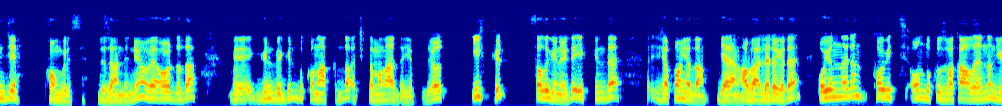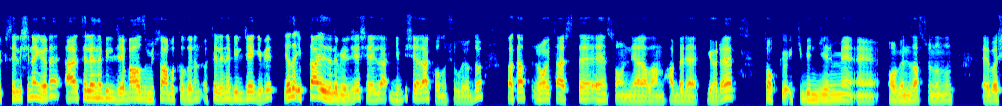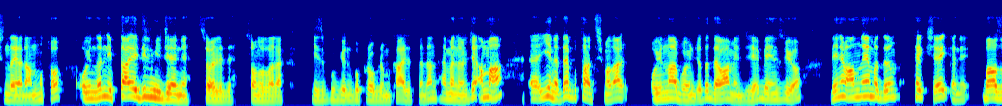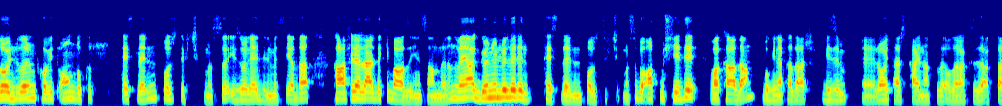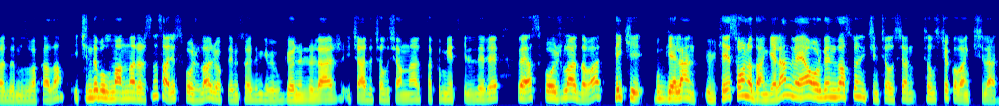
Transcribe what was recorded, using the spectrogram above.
kongresi düzenleniyor ve orada da ve gün be gün bu konu hakkında açıklamalar da yapılıyor. İlk gün salı günüydü. İlk günde e, Japonya'dan gelen haberlere göre oyunların Covid-19 vakalarının yükselişine göre ertelenebileceği, bazı müsabakaların ötelenebileceği gibi ya da iptal edilebileceği şeyler gibi şeyler konuşuluyordu. Fakat Reuters'te en son yer alan habere göre Tokyo 2020 e, organizasyonunun e, başında yer alan Muto oyunların iptal edilmeyeceğini söyledi son olarak. Biz bugün bu programı kaydetmeden hemen önce ama e, yine de bu tartışmalar oyunlar boyunca da devam edeceğe benziyor. Benim anlayamadığım tek şey hani bazı oyuncuların Covid-19 testlerinin pozitif çıkması, izole edilmesi ya da kafilelerdeki bazı insanların veya gönüllülerin testlerinin pozitif çıkması. Bu 67 vakadan bugüne kadar bizim e, Reuters kaynaklı olarak size aktardığımız vakadan içinde bulunanlar arasında sadece sporcular yok. Demin söylediğim gibi gönüllüler, içeride çalışanlar, takım yetkilileri veya sporcular da var. Peki bu gelen ülkeye sonradan gelen veya organizasyon için çalışan çalışacak olan kişiler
